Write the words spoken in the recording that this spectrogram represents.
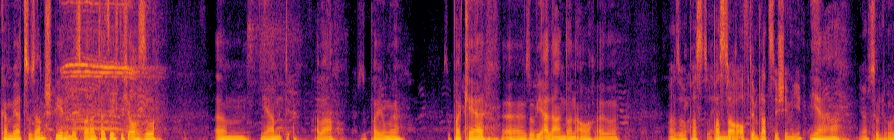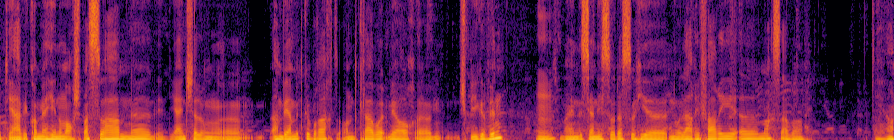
können wir ja zusammenspielen. Und das war dann tatsächlich auch so. Ähm, ja, mit, aber super Junge, super Kerl, äh, so wie alle anderen auch. Also Also passt, passt da auch auf dem Platz die Chemie. ja, Ja. absolut. Ja, wir kommen ja hier, um auch Spaß zu haben. Ne? Die- Einstellung äh, haben wir ja mitgebracht und klar wollten wir auch äh, ein Spiel gewinnen. Mhm. Ich meine, ist ja nicht so, dass du hier nur Larifari äh, machst, aber ja,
